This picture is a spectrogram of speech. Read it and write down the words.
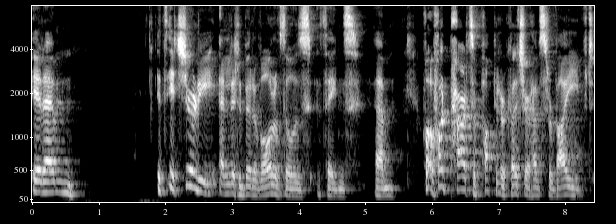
It um, it's it's surely a little bit of all of those things. Um, what what parts of popular culture have survived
